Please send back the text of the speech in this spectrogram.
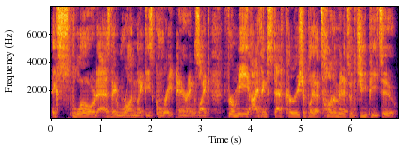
explode as they run like these great pairings. Like for me, I think Steph Curry should play a ton of minutes with GP two.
